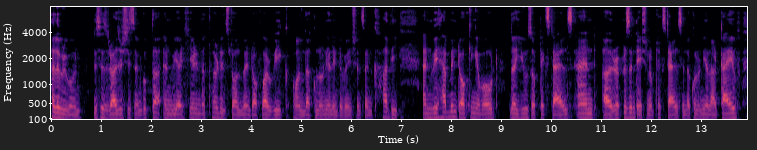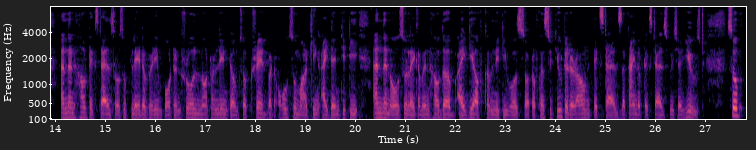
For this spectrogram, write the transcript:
Hello everyone, this is Rajesh Gupta and we are here in the third installment of our week on the colonial interventions and Khadi and we have been talking about the use of textiles and a representation of textiles in the colonial archive and then how textiles also played a very important role not only in terms of trade but also marking identity and then also like I mean how the idea of community was sort of constituted around textiles the kind of textiles which are used. So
